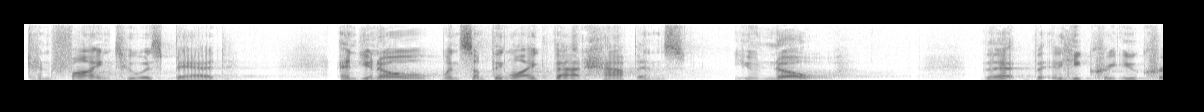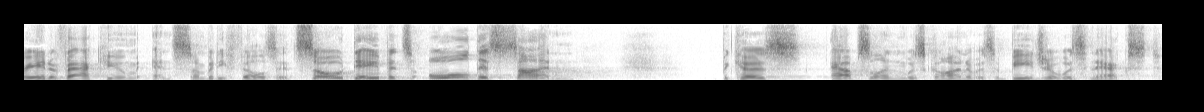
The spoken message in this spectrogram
confined to his bed. And you know, when something like that happens, you know that he, you create a vacuum and somebody fills it. So David's oldest son, because Absalom was gone, it was Abijah was next.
